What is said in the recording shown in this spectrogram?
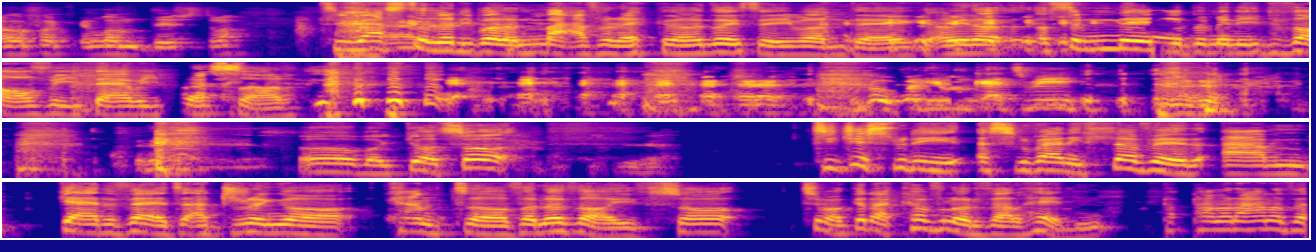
o ffocin Londis, dwi'n Ti wastad wedi bod yn maverick ddo, yn dweud ti, fo'n dig. I mean, os ym neb yn mynd i ddofi dewi presor. Nobody will get me. oh my god. So, ti jyst wedi ysgrifennu llyfr am gerdded a dringo canto fynyddoedd. So, ti'n mo, gyda cyflwr fel hyn, pa mor anodd e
